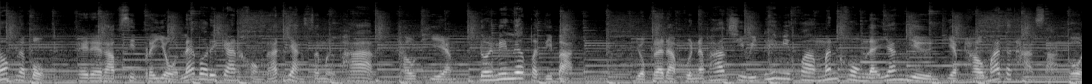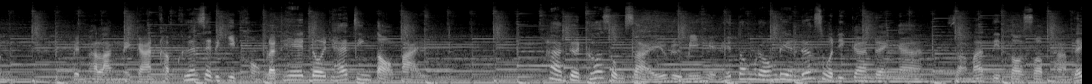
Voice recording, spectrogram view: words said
นอกระบบ ให้ได้รับสิทธิประโยชน์และบริการของรัฐอย่างเสมอภาค เท่าเทียม โดยไม่เลือกปฏิบัติ ยกระดับคุณภาพชีวิตให้มีความมั่นคงและยั่งยืนเทียบเท่ามาตรฐานสากล เป็นพลังในการขับเคลื่อนเศรษฐกิจของประเทศโดยแท้จริงต่อไป หากเกิดข้อสงสัยหรือมีเหตุให้ต้องร้องเรียนเรื่องสวัสดิการแรงงาน สามารถติดต่อสอบถามได้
